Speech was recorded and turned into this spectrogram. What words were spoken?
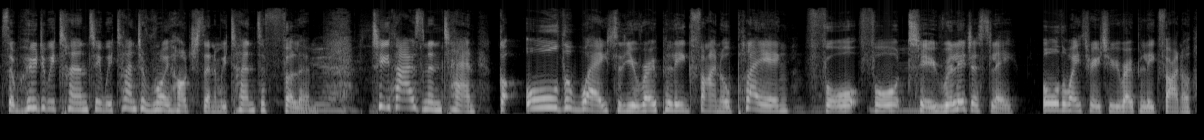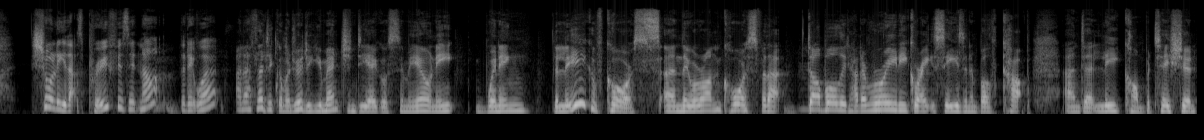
So, who do we turn to? We turn to Roy Hodgson and we turn to Fulham. 2010 got all the way to the Europa League final playing 4 4 2 religiously, all the way through to Europa League final. Surely that's proof, is it not, that it works? And Atletico Madrid, you mentioned Diego Simeone winning the league, of course, and they were on course for that double. They'd had a really great season in both cup and uh, league competition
